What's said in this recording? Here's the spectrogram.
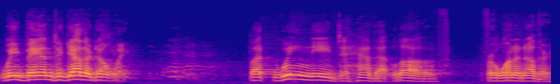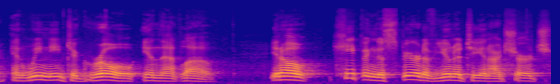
we band together, don't we? But we need to have that love for one another, and we need to grow in that love. You know, keeping the spirit of unity in our church,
